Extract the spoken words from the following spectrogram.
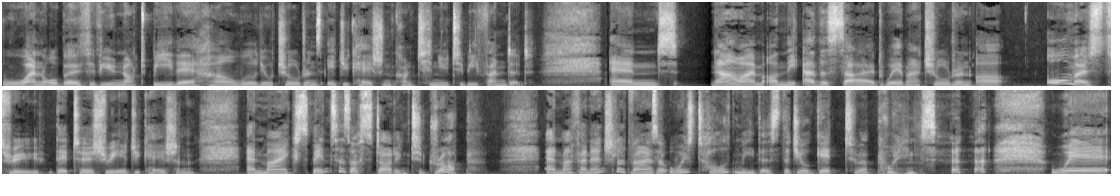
one or both of you not be there, how will your children's education continue to be funded? And now I'm on the other side where my children are almost through their tertiary education and my expenses are starting to drop. And my financial advisor always told me this that you'll get to a point where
